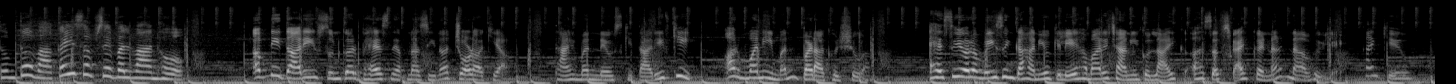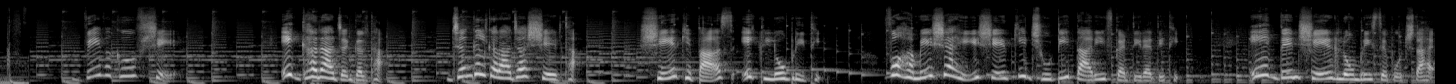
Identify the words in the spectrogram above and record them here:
तुम तो वाकई सबसे बलवान हो। अपनी तारीफ़ सुनकर भैंस ने अपना सीना चौड़ा किया। टाइमन ने उसकी तारीफ़ की और मनी मन बड़ा खुश हुआ। ऐसी और अमेजिंग कहानियों के लिए हमारे चैनल को लाइक और सब्सक्राइब करना ना भूलें। थैंक यू बेवकूफ़ शेर। एक घना जंगल था। जंगल का राजा शेर था। शेर के पास एक लोबड़ी थी। वो हमेशा ही शेर की झूठी तारीफ़ करती रहती थी। एक दिन शेर लोमड़ी से पूछता है,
